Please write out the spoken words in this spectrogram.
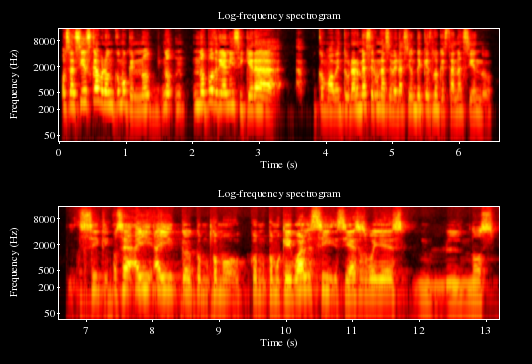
O sea, si es cabrón, como que no, no, no podría ni siquiera como aventurarme a hacer una aseveración de qué es lo que están haciendo. Sí, que- o sea, hay, hay co- como, como, como, como que igual si, si a esos güeyes mm, nos,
